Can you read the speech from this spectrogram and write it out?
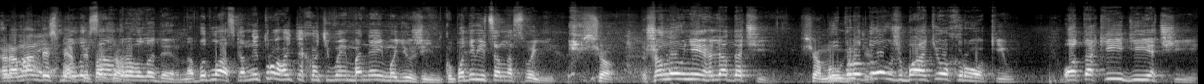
Роман Бессмертный, Олександра пожалуйста. Володимирівна, будь ласка, не трогайте хоч ви мене і мою жінку. Подивіться на своїх. Все. Шановні глядачі, Що, ми упродовж багатьох років отакі діячі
